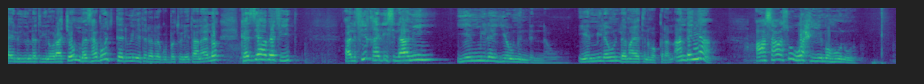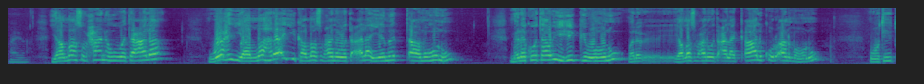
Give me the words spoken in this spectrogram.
ላይ ልዩነት ቢኖራቸውም መዝሀቦች ተድዊን የተደረጉበት ሁኔታ ነው ያለው ከዚያ በፊት አልፊቅህ አልኢስላሚን የሚለየው ምንድን ነው የሚለውን ለማየት እንሞክራለን አንደኛ አሳሱ ወሕይ መሆኑ ነው የአላህ ስብሓንሁ ወተዓላ ወሕይ የአላህ ራእይ ከአላህ ስብሓንሁ ወተዓላ የመጣ መሆኑ መለኮታዊ ህግ መሆኑ የአላህ ስብሓንሁ ወተዓላ ቃል ቁርአን መሆኑ ኡቲቱ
